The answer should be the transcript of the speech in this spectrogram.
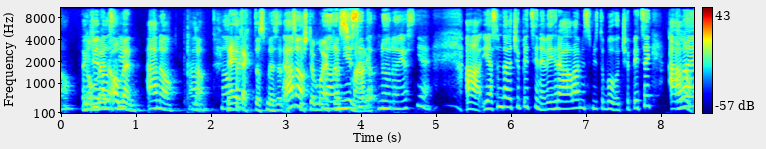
No, takže no, men, vlastně, omen. Ano, ano. No. No, ne, tak, tak to jsme se tak ano, spíš tomu no, jako smáli. To, no, no, jasně. A já jsem teda čepici nevyhrála, myslím, že to bylo o čepici, ale,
